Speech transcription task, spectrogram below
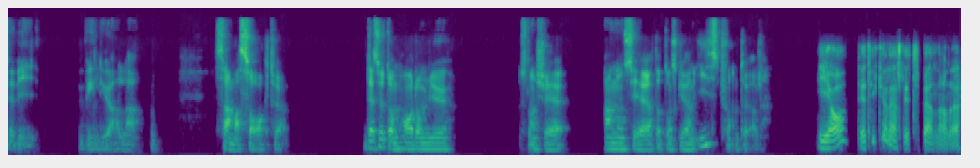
För vi vill ju alla samma sak tror jag. Dessutom har de ju Slanche annonserat att de ska göra en Eastfront-öl. Ja, det tycker jag lät lite spännande.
